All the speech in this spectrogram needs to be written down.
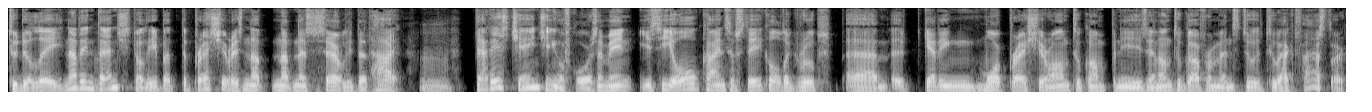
to delay, not intentionally, but the pressure is not not necessarily that high. Mm. That is changing, of course. I mean, you see all kinds of stakeholder groups um, uh, getting more pressure onto companies and onto governments to to act faster.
